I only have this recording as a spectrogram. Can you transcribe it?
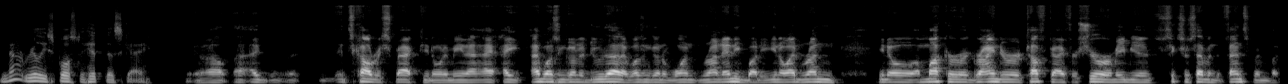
you're not really supposed to hit this guy. Well, I, it's called respect. You know what I mean? I, I, I wasn't going to do that. I wasn't going to run run anybody. You know, I'd run you know, a mucker, a grinder, or a tough guy for sure, or maybe a six or seven defenseman. But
